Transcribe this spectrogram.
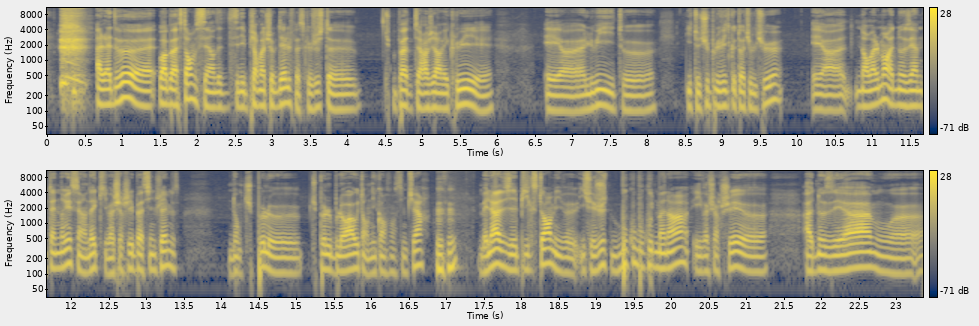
à la 2, euh, ouais, bah, Storm, c'est un des, pires match-up d'elf parce que juste, tu peux pas interagir avec lui et, et lui, il te, il te tue plus vite que toi tu le tues. Et euh, normalement, Ad Nauseam Tendri, c'est un deck qui va chercher Pass in Flames. Donc tu peux le, tu peux le blow out en niquant son cimetière. Mhm. Mais là, The Epic Storm, il, veut- il fait juste beaucoup, beaucoup de mana et il va chercher euh, Ad Nauseam ou. euh,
